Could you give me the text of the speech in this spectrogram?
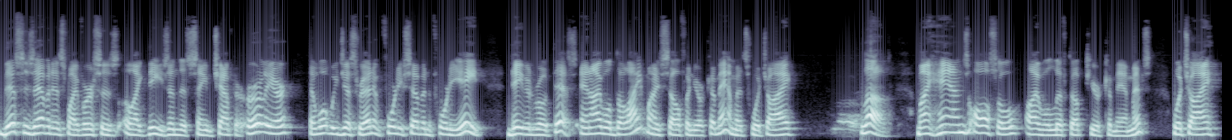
this is evidenced by verses like these in this same chapter. Earlier than what we just read in 47 to 48, David wrote this And I will delight myself in your commandments, which I love. My hands also I will lift up to your commandments, which I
